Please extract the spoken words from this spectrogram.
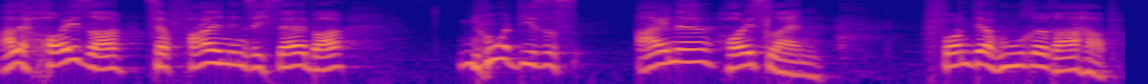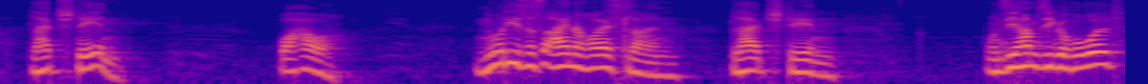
alle Häuser zerfallen in sich selber. Nur dieses eine Häuslein von der Hure Rahab bleibt stehen. Wow. Nur dieses eine Häuslein bleibt stehen. Und sie haben sie geholt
